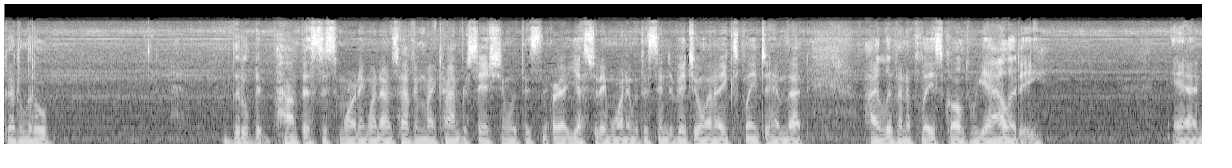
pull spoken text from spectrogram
got a little little bit pompous this morning when I was having my conversation with this, or yesterday morning with this individual, and I explained to him that I live in a place called reality, and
